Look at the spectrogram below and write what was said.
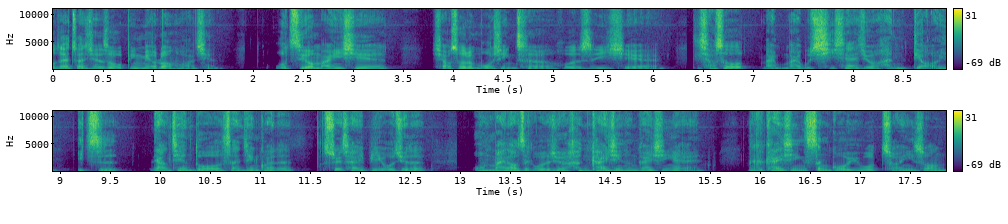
我在赚钱的时候，我并没有乱花钱，我只有买一些小时候的模型车，或者是一些小时候买买不起，现在就很屌一一支两千多三千块的。水彩笔，我觉得我买到这个，我就觉得很开心，很开心哎！那个开心胜过于我穿一双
